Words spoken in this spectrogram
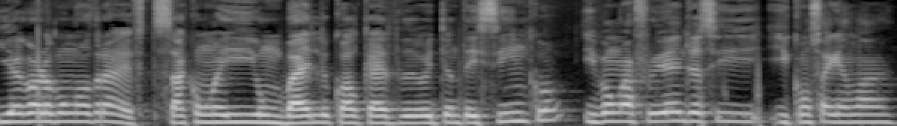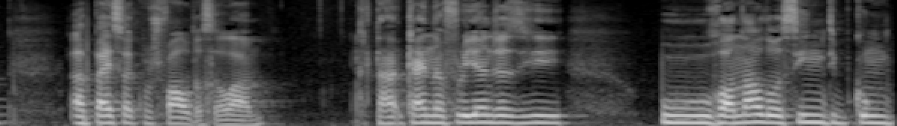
e agora vão ao draft, sacam aí um velho qualquer de 85 e vão à Free Angels e, e conseguem lá a peça que vos falta, sei lá. Tá, cai na Free e o Ronaldo assim, tipo com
